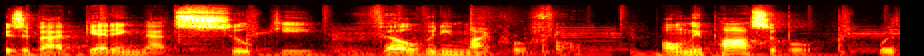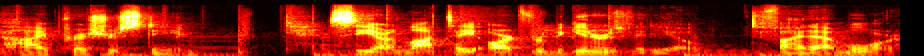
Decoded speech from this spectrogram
is about getting that silky, velvety microfoam, only possible with high pressure steam. See our Latte Art for Beginners video to find out more.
